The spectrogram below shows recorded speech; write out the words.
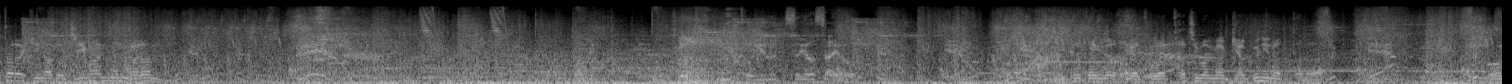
働きなど自慢にならん。という強さよ。味方ヶ原とは立場が逆になったな。本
